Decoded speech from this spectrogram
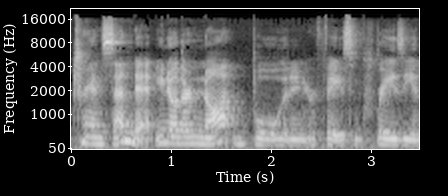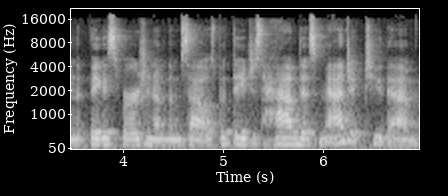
transcendent. You know, they're not bold and in your face and crazy and the biggest version of themselves, but they just have this magic to them.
